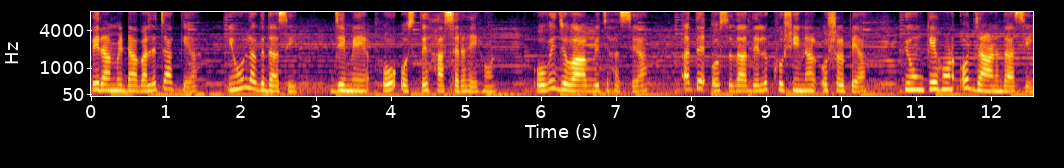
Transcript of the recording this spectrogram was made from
ਪਿਰਾਮਿਡਾਂ ਵੱਲ ਝਾਕਿਆ। ਇਉਂ ਲੱਗਦਾ ਸੀ ਜਿਵੇਂ ਉਹ ਉਸ ਤੇ ਹੱਸ ਰਹੇ ਹੋਣ। ਉਹ ਵੀ ਜਵਾਬ ਵਿੱਚ ਹੱਸਿਆ ਅਤੇ ਉਸ ਦਾ ਦਿਲ ਖੁਸ਼ੀ ਨਾਲ ਉਛਲ ਪਿਆ, ਕਿਉਂਕਿ ਹੁਣ ਉਹ ਜਾਣਦਾ ਸੀ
